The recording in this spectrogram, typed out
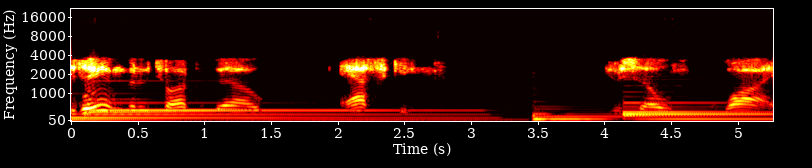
Today I'm going to talk about why.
